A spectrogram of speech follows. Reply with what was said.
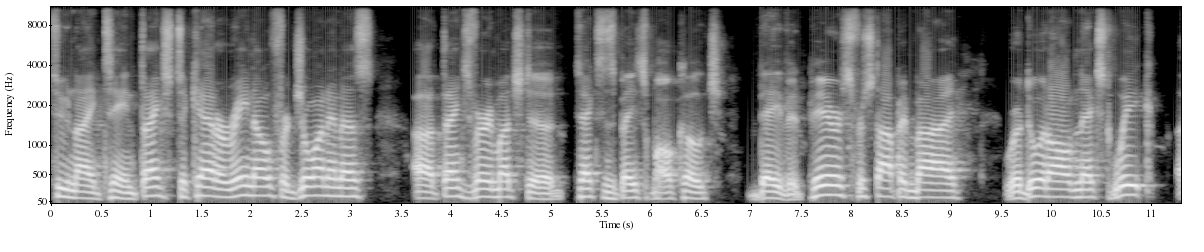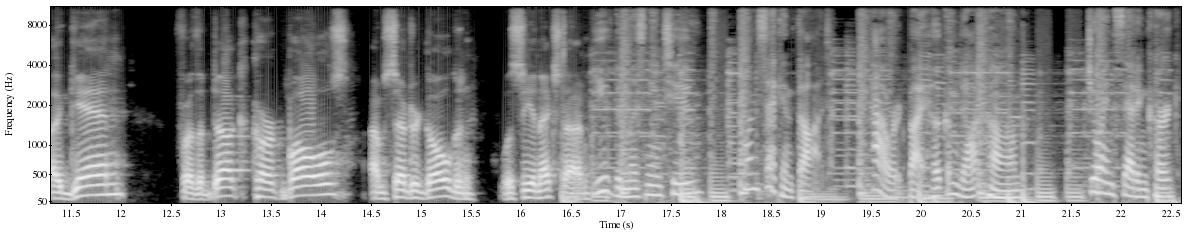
219. Thanks to Caterino for joining us. Uh, thanks very much to Texas baseball coach David Pierce for stopping by. We'll do it all next week again. For the Duck Kirk Bohls, I'm Cedric Golden. We'll see you next time. You've been listening to On Second Thought, powered by Hook'em.com. Join Sed and Kirk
